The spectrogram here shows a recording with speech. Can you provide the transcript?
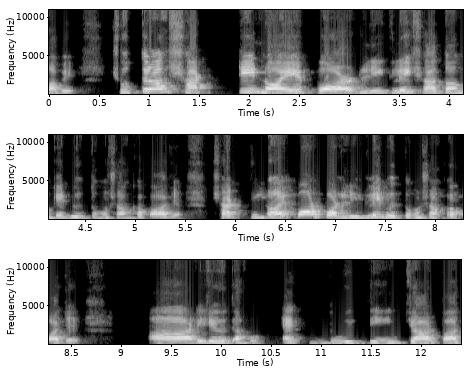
হবে। সুতরাং ষাট ষাটটি নয়ের পর লিখলেই সাত অঙ্কের বৃহত্তম সংখ্যা পাওয়া যায়। ষাটটি নয় পর পর লিখলেই বৃহত্তম সংখ্যা পাওয়া যায়। আর এই যে দেখো, এক, দুই, তিন, চার, পাঁচ,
